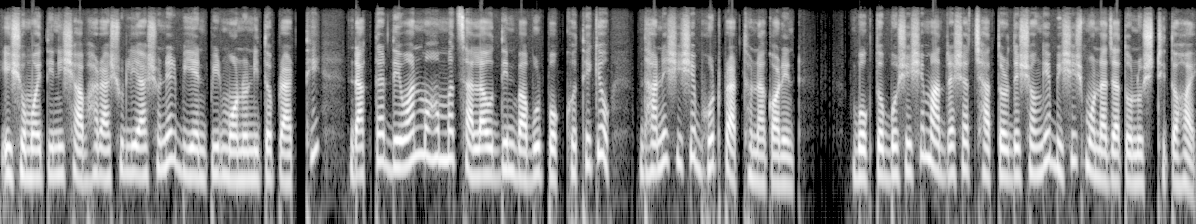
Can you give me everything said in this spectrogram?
এই সময় তিনি সাভার আসুলি আসনের বিএনপির মনোনীত প্রার্থী ডাক্তার দেওয়ান মোহাম্মদ সালাউদ্দিন বাবুর পক্ষ থেকেও ধানে শীষে ভোট প্রার্থনা করেন। বক্তব্য শেষে মাদ্রাসার ছাত্রদের সঙ্গে বিশেষ মোনাজাত অনুষ্ঠিত হয়।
